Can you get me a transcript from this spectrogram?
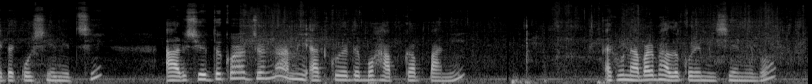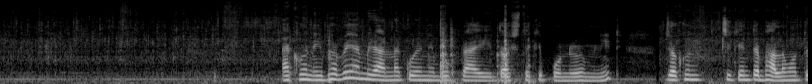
এটা কষিয়ে নিচ্ছি। আর সেদ্ধ করার জন্য আমি অ্যাড করে দেব হাফ কাপ পানি। এখন আবার ভালো করে মিশিয়ে নেব। এখন এভাবেই আমি রান্না করে নেব প্রায় দশ থেকে পনেরো মিনিট। যখন চিকেনটা ভালো মতো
